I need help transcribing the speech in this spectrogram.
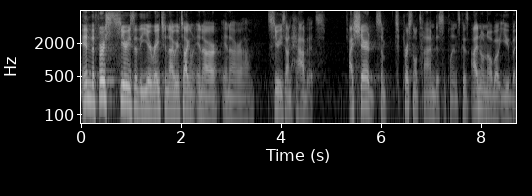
in the first series of the year, Rachel and I we were talking in our in our uh, series on habits. I shared some personal time disciplines because I don't know about you, but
